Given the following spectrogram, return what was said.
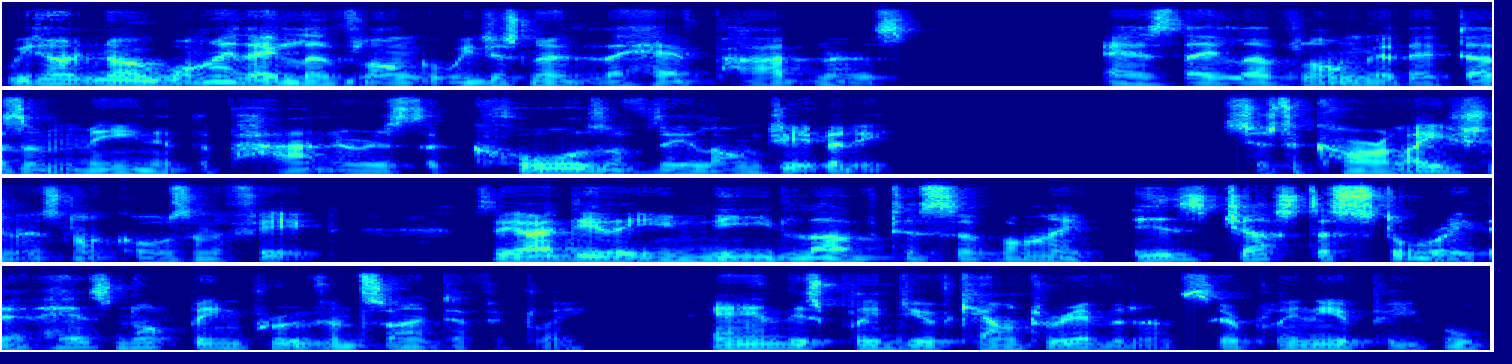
We don't know why they live longer. We just know that they have partners as they live longer. That doesn't mean that the partner is the cause of their longevity. It's just a correlation, it's not cause and effect. So the idea that you need love to survive is just a story that has not been proven scientifically. And there's plenty of counter evidence. There are plenty of people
